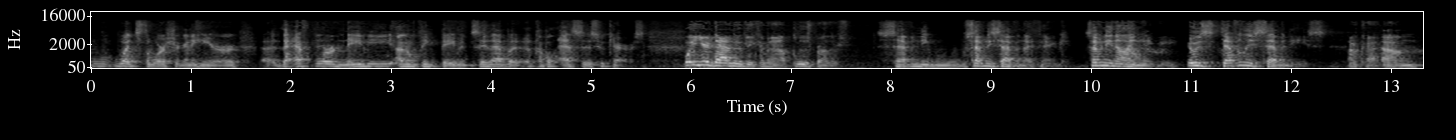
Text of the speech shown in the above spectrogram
What's the worst you're going to hear? Uh, the F word, maybe. I don't think they even say that, but a couple S's. Who cares? What year did that movie come out? Blues Brothers. 70, 77, I think. 79, maybe. It was definitely 70s. Okay. Um,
